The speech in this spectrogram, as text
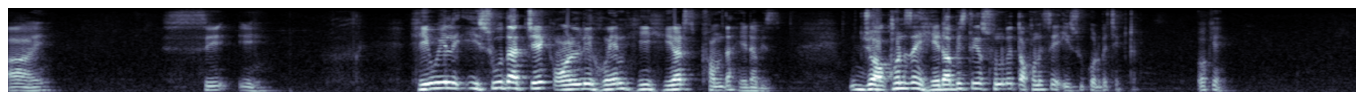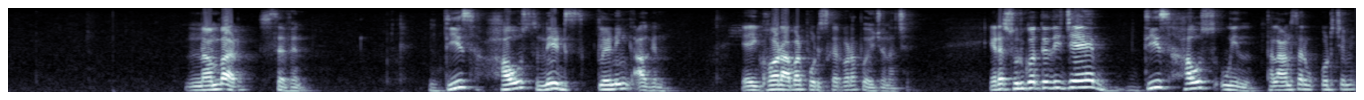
i c e. He will issue the check only when he hears from the head office. যখন সে হেড অফিস থেকে শুনবে তখন সে ইস্যু করবে চেকটা okay number seven this house needs cleaning again এই ঘর আবার পরিষ্কার করা প্রয়োজন আছে। এটা শুরু করতে দিচ্ছে দিস হাউস উইল তাহলে আনসার করছি আমি।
